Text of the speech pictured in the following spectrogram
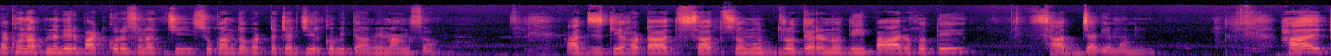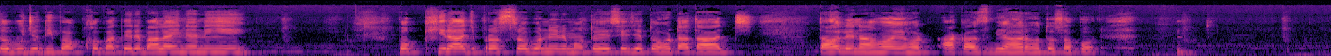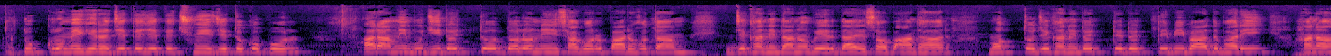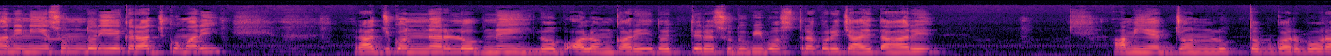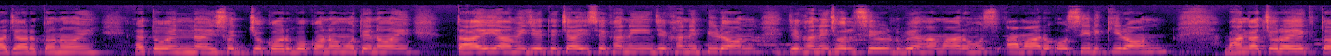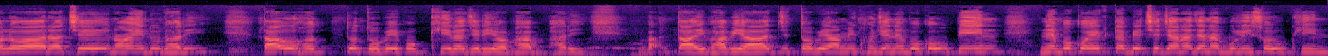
এখন আপনাদের পাঠ করে শোনাচ্ছি সুকান্ত ভট্টাচার্যের কবিতা মীমাংসা। আজকে হঠাৎ সাত সমুদ্র তেরো নদী পার হতে সাত জাগে মনে হায়, তবু যদি পক্ষপাতের বালাই না নিয়ে পক্ষীরাজ প্রশ্রবণের মতো এসে যেত হঠাৎ আজ, তাহলে না হয় আকাশ বিহার হতো সপট। টুকরো মেঘেরা যেতে যেতে ছুঁয়ে যেত কপোল। আর আমি বুঝি দৈত্য দলনে সাগর পার হতাম, যেখানে দানবের দায়ে সব আধার, মত্ত যেখানে দৈত্যে দৈত্যে বিবাদ ভারী, হানাহানি নিয়ে সুন্দরী এক রাজকুমারী। রাজকন্যার লোভ নেই, লোভ অলঙ্কারে, দৈত্যেরা শুধু বিবস্ত্রা করে চায় তাহারে। আমি একজন লুপ্ত গর্ব রাজার তো নয়, এত অন্যায় সহ্য করব কোনো মতে নয় তাই আমি যেতে চাই সেখানে যেখানে পীড়ন, যেখানে ঝলসে উঠবে আমার আমার অসির কিরণ। ভাঙাচোরা এক তলোয়ার আছে নয় দুধারি, তাও হত্য তবে পক্ষীরাজেরই অভাব ভারী। তাই ভাবি আজ তবে আমি খুঁজে নেব কৌপিন, নেব কয়েকটা বেছে জানা জানা বুলি শৌখিন।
